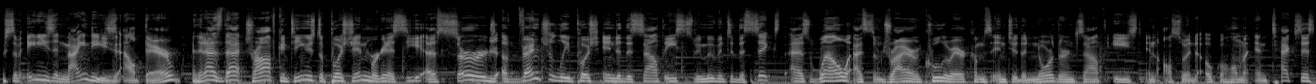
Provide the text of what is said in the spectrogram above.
with some 80s and 90s out there. And then as that trough continues to push in, we're going to see a surge eventually push into the southeast as we move into the 6th as well as some drier and cooler air comes into the northern southeast and also into Oklahoma and Texas,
